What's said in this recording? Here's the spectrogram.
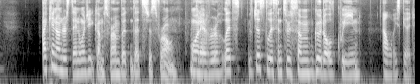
I can understand where he comes from, but that's just wrong. Whatever. Let's just listen to some good old Queen. Always good.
